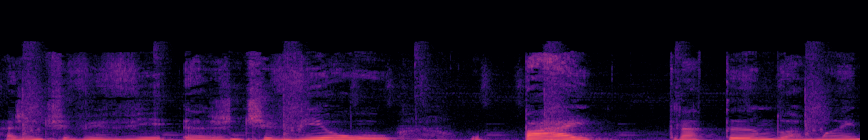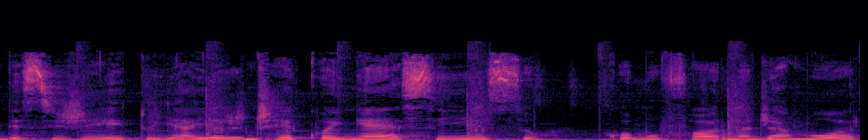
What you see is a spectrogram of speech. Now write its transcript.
a gente, vive, a gente viu o, o pai tratando a mãe desse jeito e aí a gente reconhece isso como forma de amor,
